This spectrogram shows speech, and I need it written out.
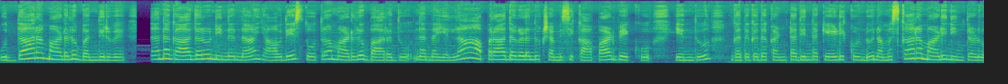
ಉದ್ಧಾರ ಮಾಡಲು ಬಂದಿರುವೆ. ನನಗಾದರೂ ನಿನ್ನನ್ನು ಯಾವುದೇ ಸ್ತೋತ್ರ ಮಾಡಲು ಬಾರದು. ನನ್ನ ಎಲ್ಲ ಅಪರಾಧಗಳನ್ನು ಕ್ಷಮಿಸಿ ಕಾಪಾಡಬೇಕು ಎಂದು ಗದಗದ ಕಂಠದಿಂದ ಕೇಳಿಕೊಂಡು ನಮಸ್ಕಾರ ಮಾಡಿ ನಿಂತಳು.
